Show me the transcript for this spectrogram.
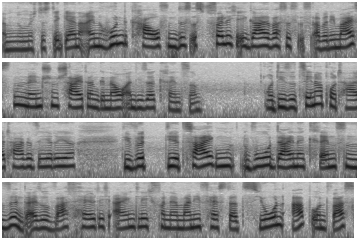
ähm, du möchtest dir gerne einen Hund kaufen, das ist völlig egal, was es ist. Aber die meisten Menschen scheitern genau an dieser Grenze. Und diese 10er Portaltage-Serie, die wird dir zeigen, wo deine Grenzen sind. Also was hält dich eigentlich von der Manifestation ab und was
